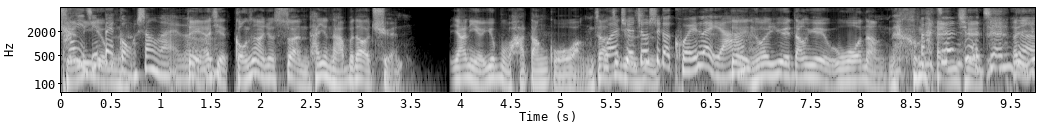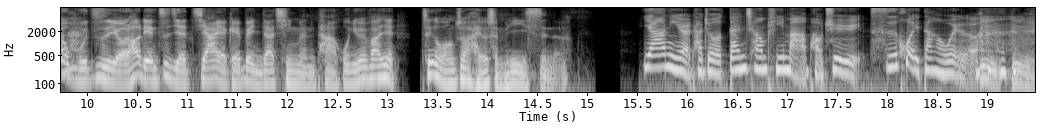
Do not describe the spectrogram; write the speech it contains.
他已经被拱上来了，对，而且拱上来就算了，他又拿不到权，亚尼尔又不把他当国王，你知道完全就是个傀儡啊！对，你会越当越窝囊 那种感觉，真的真的而且又不自由，然后连自己的家也可以被人家亲门踏户，你会发现这个王座还有什么意思呢？亚尼尔他就单枪匹马跑去私会大卫了。嗯嗯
